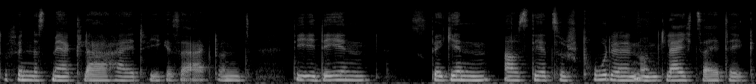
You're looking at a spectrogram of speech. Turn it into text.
Du findest mehr Klarheit, wie gesagt, und die Ideen beginnen aus dir zu sprudeln und gleichzeitig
